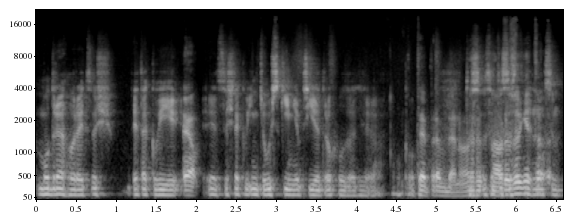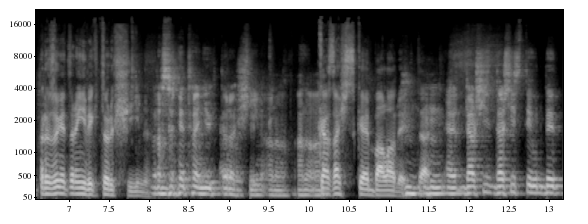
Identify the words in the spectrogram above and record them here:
Modré hory, což je takový, jo. je což takový inťoušský mně přijde trochu, takže... Jako, to je pravda, no. To, to, to, no rozhodně, to, musím... rozhodně to není Viktor Šín. Rozhodně to není Viktor Šín, ano, ano, ano. Kazašské balady, mm-hmm. tak. Další, další z ty hudby,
